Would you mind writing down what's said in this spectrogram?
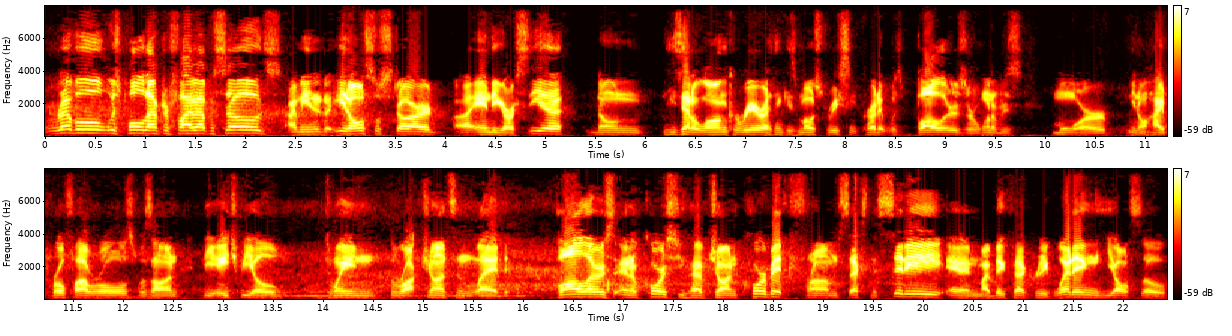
Rebel was pulled after five episodes. I mean, it, it also starred uh, Andy Garcia, known he's had a long career. I think his most recent credit was Ballers, or one of his more you know high profile roles was on the HBO Dwayne the Rock Johnson led Ballers, and of course you have John Corbett from Sex and the City and My Big Fat Greek Wedding. He also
